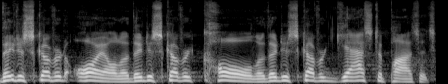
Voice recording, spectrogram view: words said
They discovered oil or they discovered coal or they discovered gas deposits.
